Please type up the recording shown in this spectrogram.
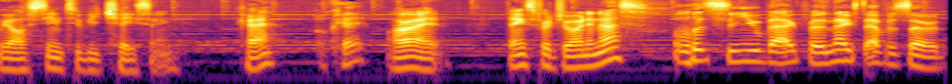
we all seem to be chasing. Okay? Okay. All right. Thanks for joining us. We'll see you back for the next episode.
